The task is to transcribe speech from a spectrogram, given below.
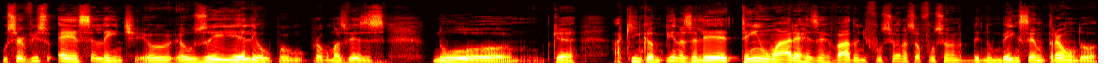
O serviço é excelente. Eu, eu usei ele eu, por, por, algumas vezes no. Porque aqui em Campinas ele tem uma área reservada onde funciona, só funciona no bem centrão do,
